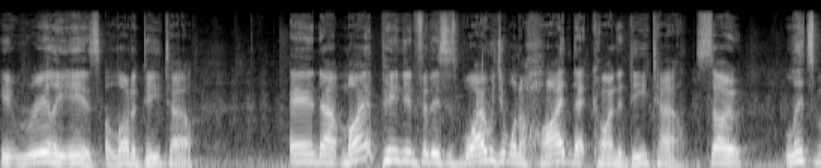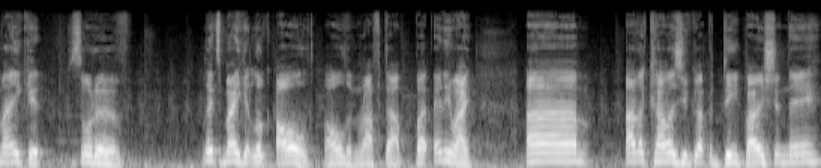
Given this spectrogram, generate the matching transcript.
It really is a lot of detail. And uh, my opinion for this is why would you want to hide that kind of detail? So let's make it sort of, let's make it look old, old and roughed up. But anyway, um, other colors, you've got the deep ocean there.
